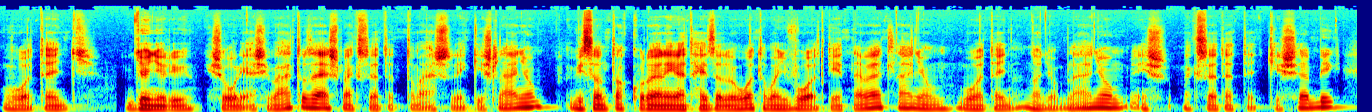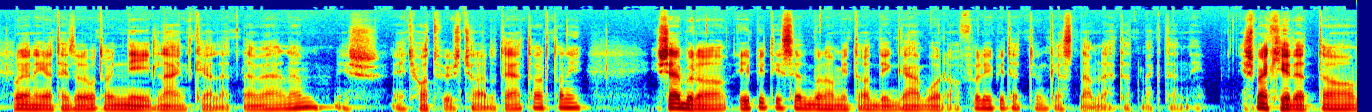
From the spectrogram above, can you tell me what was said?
volt egy gyönyörű és óriási változás, megszületett a második kislányom, viszont akkor olyan élethelyzetben voltam, hogy volt két nevelt lányom, volt egy nagyobb lányom, és megszületett egy kisebbik. Olyan élethelyzetben voltam, hogy négy lányt kellett nevelnem, és egy hatfős családot eltartani, és ebből az építészetből, amit addig Gáborral fölépítettünk, ezt nem lehetett megtenni. És meghirdette a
